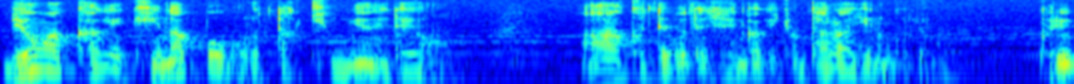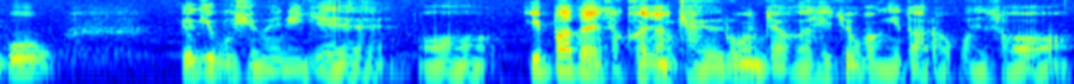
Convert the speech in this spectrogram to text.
명확하게 기납법으로 딱 증명이 돼요. 아, 그때부터 생각이 좀 달라지는 거죠. 그리고 여기 보시면 이제 어, 이 바다에서 가장 자유로운 자가 해조강이다라고 해서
